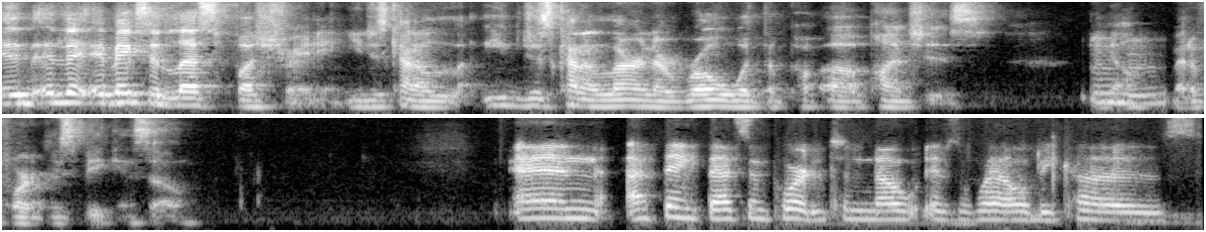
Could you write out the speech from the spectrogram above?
it, it, it makes it less frustrating. You just kind of you just kind of learn to roll with the uh, punches, you know, Mhm. metaphorically speaking. So And I think that's important to note as well because,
